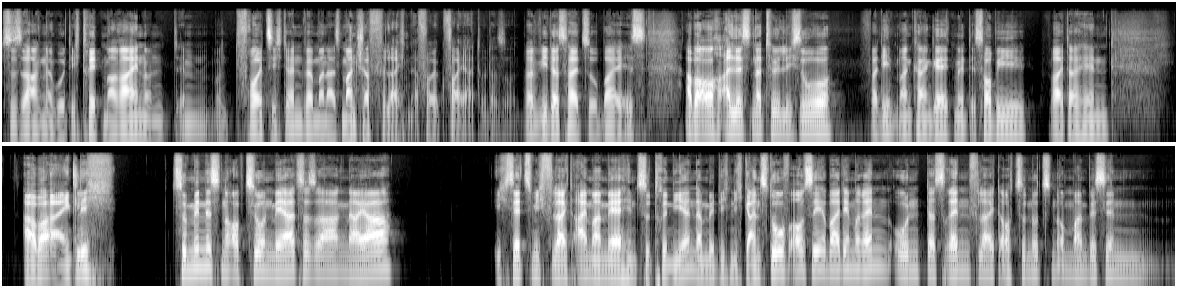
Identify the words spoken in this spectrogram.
zu sagen, na gut, ich trete mal rein und, und freut sich dann, wenn man als Mannschaft vielleicht einen Erfolg feiert oder so, ne, wie das halt so bei ist. Aber auch alles natürlich so, verdient man kein Geld mit, ist Hobby weiterhin. Aber eigentlich zumindest eine Option mehr zu sagen, naja, ich setze mich vielleicht einmal mehr hin zu trainieren, damit ich nicht ganz doof aussehe bei dem Rennen und das Rennen vielleicht auch zu nutzen, um mal ein bisschen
